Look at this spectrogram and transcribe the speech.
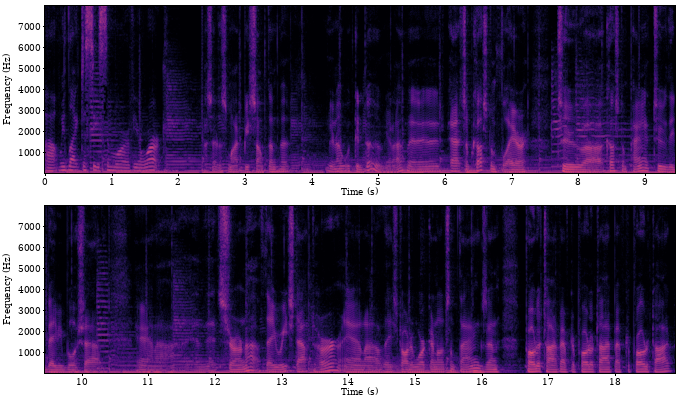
Uh, we'd like to see some more of your work. I said, This might be something that, you know, we could do, you know, add some custom flair to uh, custom paint to the baby bullshad. And, uh, and, and, sure enough, they reached out to her and uh, they started working on some things and prototype after prototype after prototype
